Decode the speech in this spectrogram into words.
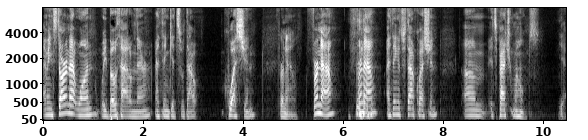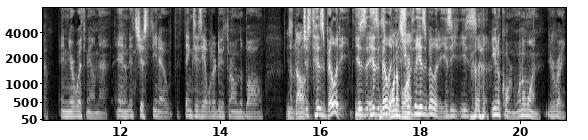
I mean, starting at one, we both had them there. I think it's without question for now. For now. For now, I think it's without question. Um, it's Patrick Mahomes, Yeah, and you're with me on that. And it's just you know the things he's able to do throwing the ball. He's a dog. Just his ability, his He's- his ability, one of strictly one. his ability. He's he's unicorn one on one. You're right.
